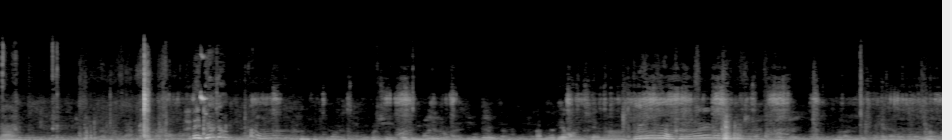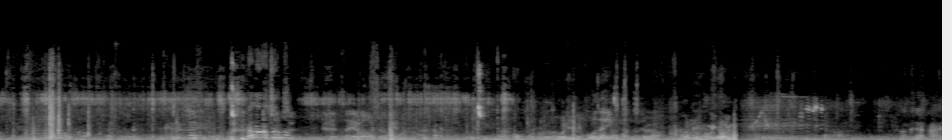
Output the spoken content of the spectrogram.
来吧。哎，你不要这样放啊！没关系，够顶。那不是可以往前吗？嗯，好可爱哦。你不要让他撞到。那也帮我修电。不行啊，工厂合理。不能用吗？对啊，合理同一款。好可爱。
